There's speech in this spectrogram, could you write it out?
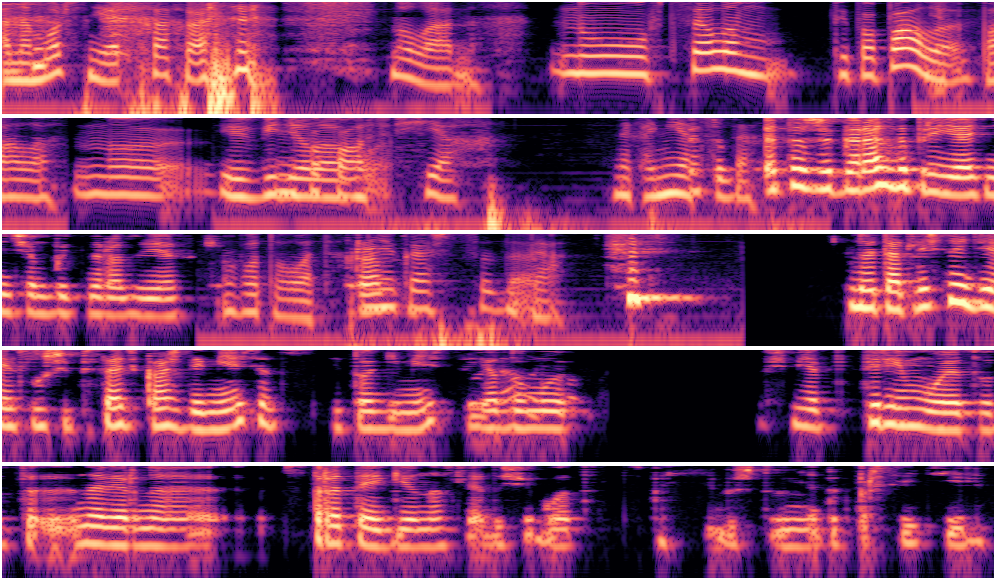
А на Морс нет, ха-ха. Ну ладно, Ну, в целом, ты я попала, попала. но И увидела попала. вас всех. Это, Наконец-то. это же гораздо приятнее, чем быть на развеске. Вот-вот. Правда? мне кажется, да. Да. Ну, это отличная идея, слушай, писать каждый месяц, итоги месяца, я думаю... В общем, я перейму эту, наверное, стратегию на следующий год. Спасибо, что вы меня так просветили.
